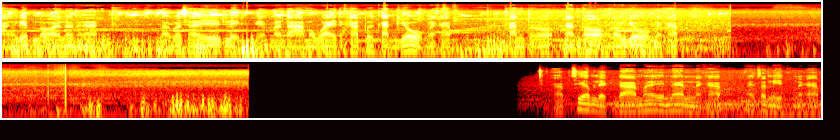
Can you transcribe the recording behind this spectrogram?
ถังเรียบร้อยแล้วนะฮะเราก็ใช้เหล็กเนี่ยมาดามเอาไว้นะครับ เพื่อกันโยกนะครับกันท่อกันท่อของเราโยกนะครับครับเชื่อมเหล็กดามให้แน่นนะครับให้สนิทนะครับ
